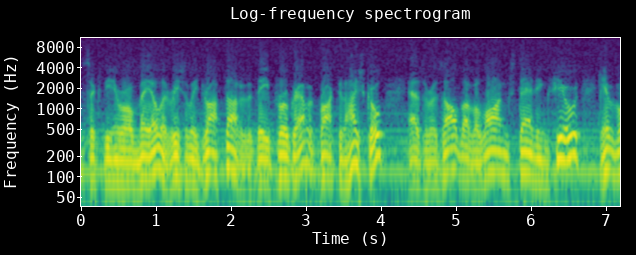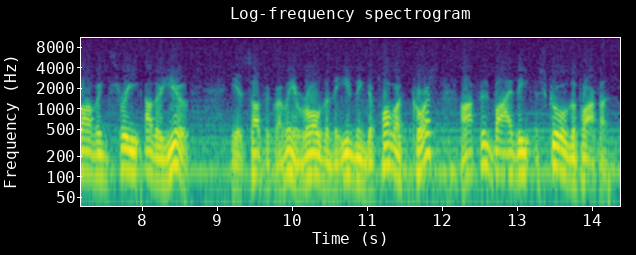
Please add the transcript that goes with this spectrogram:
The 16-year-old male had recently dropped out of the day program at Brockton High School as a result of a long-standing feud involving three other youths. He had subsequently enrolled in the evening diploma course offered by the school department.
